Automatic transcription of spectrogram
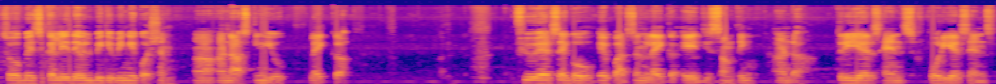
So basically they will be giving a question uh, and asking you like uh, few years ago a person like uh, age is something and uh, three years hence four years hence.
